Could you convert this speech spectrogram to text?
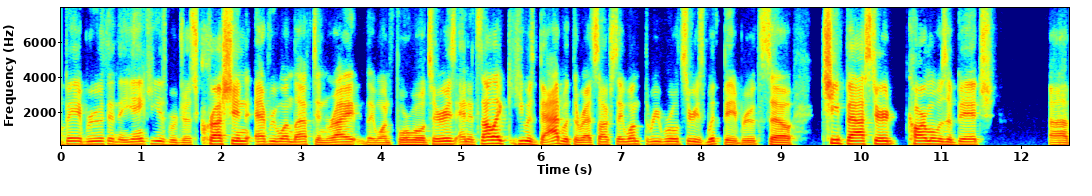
Babe Ruth and the Yankees were just crushing everyone left and right. They won four World Series, and it's not like he was bad with the Red Sox. They won three World Series with Babe Ruth. So cheap bastard. Karma was a bitch. Uh,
